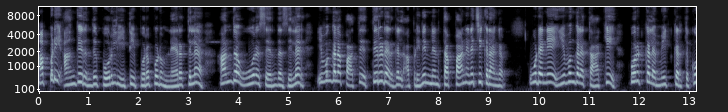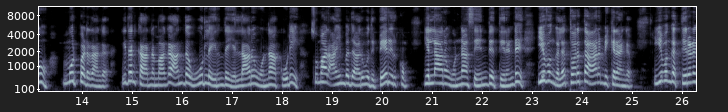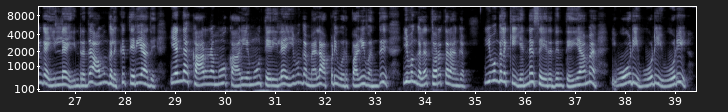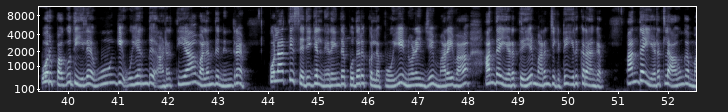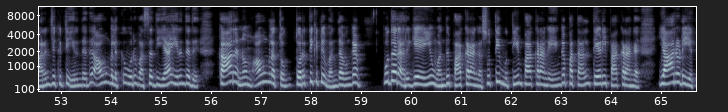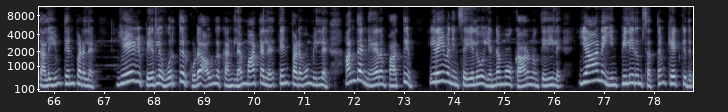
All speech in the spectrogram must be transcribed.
அப்படி அங்கிருந்து பொருள் ஈட்டி புறப்படும் நேரத்தில் அந்த ஊரை சேர்ந்த சிலர் இவங்களை பார்த்து திருடர்கள் அப்படின்னு தப்பாக நினச்சிக்கிறாங்க. உடனே இவங்களை தாக்கி பொருட்களை மீட்கிறதுக்கும் முற்படுறாங்க. இதன் காரணமாக அந்த ஊரில் இருந்த எல்லாரும் ஒன்றா கூடி சுமார் ஐம்பது அறுபது பேர் இருக்கும். எல்லாரும் ஒன்றா சேர்ந்து திரண்டு இவங்களை துரத்த ஆரம்பிக்கிறாங்க. இவங்க திருடங்க இல்லைன்றது அவங்களுக்கு தெரியாது. என்ன காரணமோ காரியமோ தெரியல. இவங்க மேலே அப்படி ஒரு பழி வந்து இவங்களை துரத்துறாங்க. இவங்களுக்கு என்ன செய்யறதுன்னு தெரியாமல் ஓடி ஓடி ஓடி ஒரு பகுதியில் ஓங்கி உயர்ந்து அடர்த்தியாக வளர்ந்து நின்ற புலாத்தி செடிகள் நிறைந்த புதருக்குள்ளே போய் நுழைஞ்சு மறைவாக அந்த இடத்தையே மறைஞ்சிக்கிட்டு இருக்கிறாங்க. அந்த இடத்துல அவங்க மறைஞ்சிக்கிட்டு இருந்தது அவங்களுக்கு ஒரு வசதியாக இருந்தது. காரணம் அவங்கள தொ துரத்திக்கிட்டு வந்தவங்க புதர் அருகேயும் வந்து பார்க்குறாங்க. சுற்றி முத்தியும் பார்க்குறாங்க. எங்கே பார்த்தாலும் தேடி பார்க்குறாங்க. யாருடைய தலையும் தென்படலை. ஏழு பேரில் ஒருத்தர் கூட அவங்க கண்ணில் மாட்டலை தென்படவும் இல்லை. அந்த நேரம் பார்த்து இறைவனின் செயலோ என்னமோ காரணம் தெரியல. யானையின் பிளிரும் சத்தம் கேட்குது.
